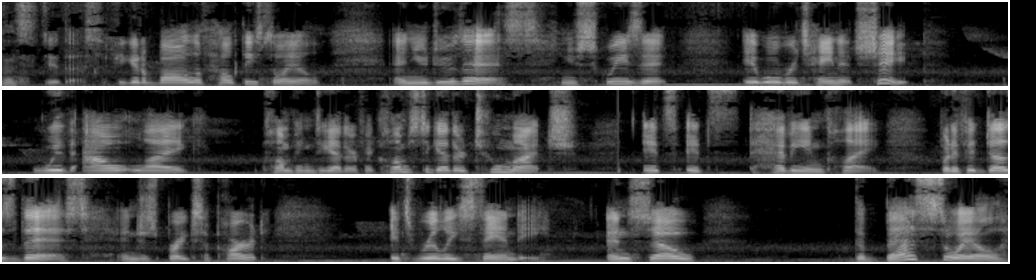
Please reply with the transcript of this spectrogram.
let's do this. If you get a ball of healthy soil and you do this, you squeeze it, it will retain its shape without like clumping together. If it clumps together too much, it's it's heavy in clay. But if it does this and just breaks apart, it's really sandy. And so the best soil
